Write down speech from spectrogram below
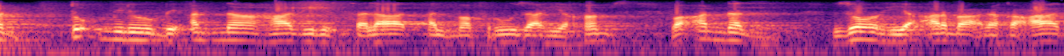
ان تؤمنوا بأن هذه الصلاة المفروضة هي خمس وأن ظہر ہی اربع رکعات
